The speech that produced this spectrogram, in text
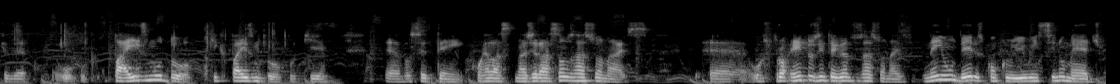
Quer dizer, o, o país mudou. Por que, que o país mudou? Porque é, você tem, com relação, na geração dos racionais, é, os, entre os integrantes dos racionais, nenhum deles concluiu o ensino médio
